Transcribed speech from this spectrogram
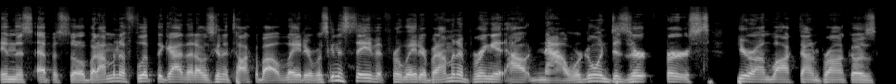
in this episode, but I'm going to flip the guy that I was going to talk about later. Was going to save it for later, but I'm going to bring it out now. We're going dessert first here on Locked On Broncos.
